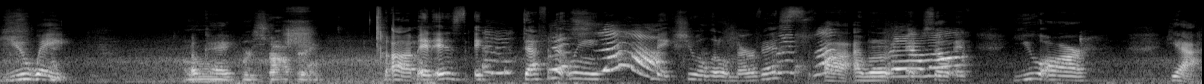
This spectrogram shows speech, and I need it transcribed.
You wait. Okay. Oh, we're stopping. Um, it is. It definitely. Makes you a little nervous. Uh, I won't. So if you are, yeah,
